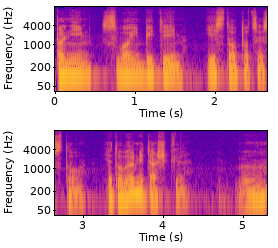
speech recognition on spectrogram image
plným svojim bytým ísť touto cestou. Je to veľmi ťažké. No,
